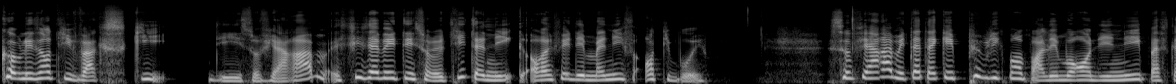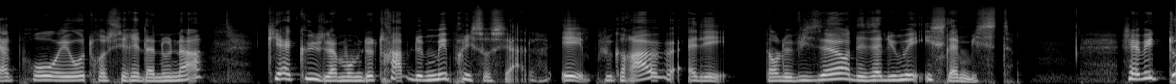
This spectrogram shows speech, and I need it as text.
Comme les antivax qui, dit Sophia Aram, s'ils avaient été sur le Titanic, auraient fait des manifs anti-bouées. Sophia Aram est attaquée publiquement par les Morandini, Pascal Pro et autres Cyril Hanouna, qui accusent la môme de trappe de mépris social. Et plus grave, elle est dans le viseur des allumés islamistes. J'avais tout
